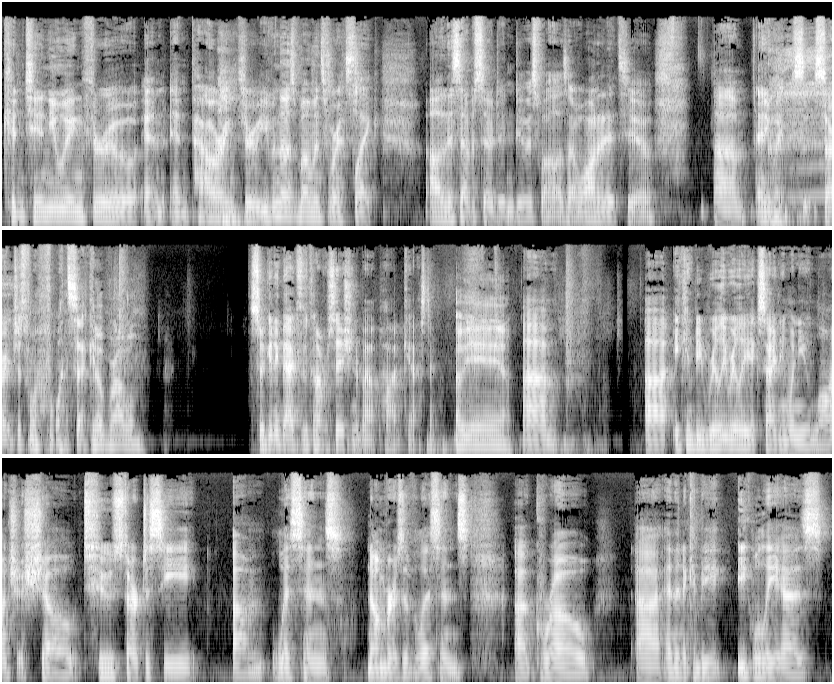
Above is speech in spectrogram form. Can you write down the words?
continuing through and and powering through even those moments where it's like oh this episode didn't do as well as i wanted it to um anyway s sorry just one, one second No problem. so getting back to the conversation about podcasting Oh, yeah, yeah, yeah. Uh, it can be really really exciting when you launch a show to start to see um, listens numbers of listens uh, grow uh, and then it can be equally as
